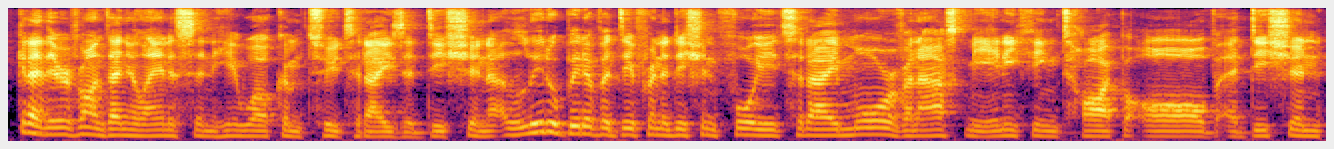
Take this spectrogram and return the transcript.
G'day there everyone, Daniel Anderson here. Welcome to today's edition. A little bit of a different edition for you today, more of an Ask Me Anything type of edition.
